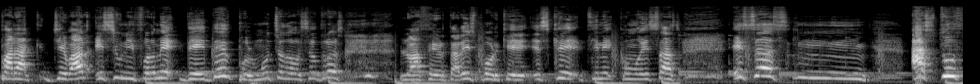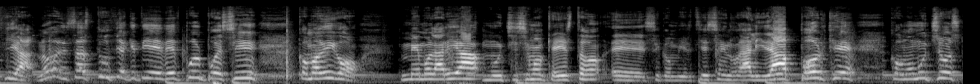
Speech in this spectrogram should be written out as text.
para llevar ese uniforme de Deadpool. Muchos de vosotros lo acertaréis porque es que tiene como esas... Esas... Mmm, astucia, ¿no? Esa astucia que tiene Deadpool, pues sí, como digo me molaría muchísimo que esto eh, se convirtiese en realidad porque, como muchos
